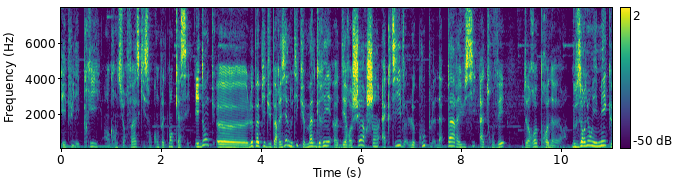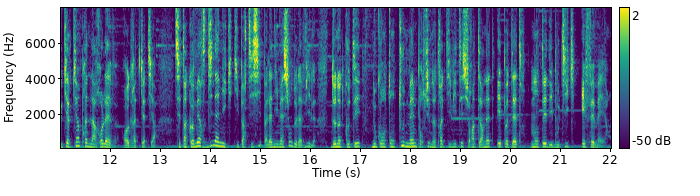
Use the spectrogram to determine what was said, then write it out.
et puis les prix en grande surface qui sont complètement cassés. Et donc, euh, le papier du Parisien nous dit que malgré euh, des recherches hein, actives, le couple n'a pas réussi à trouver de repreneur. Nous aurions aimé que quelqu'un prenne la relève, regrette Katia. C'est un commerce dynamique qui participe à l'animation de la ville. De notre côté, nous comptons tout de même poursuivre notre activité sur Internet et peut-être monter des boutiques éphémères.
